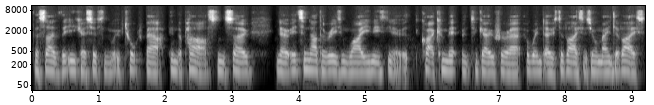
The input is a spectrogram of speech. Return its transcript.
the side of the ecosystem that we've talked about in the past. And so you know, it's another reason why you need, you know, quite a commitment to go for a, a Windows device as your main device.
